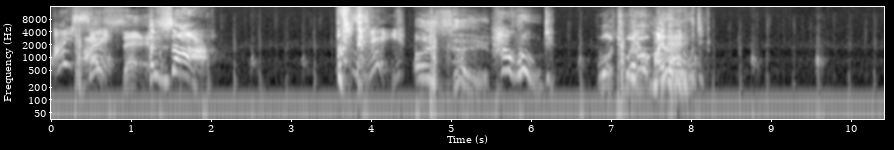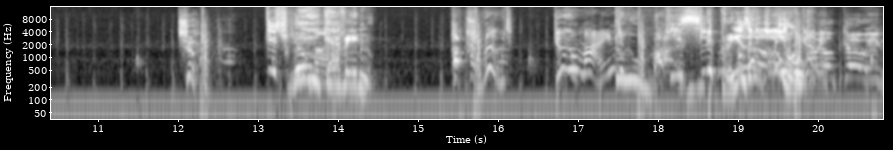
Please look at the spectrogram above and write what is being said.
I say. I say. Huzzah! I Say. I say. How rude. Watch where you're My bad. Sure. This way, Gavin! How rude. Do you mind? Do you mind? He's slippery as an eel. You're going.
